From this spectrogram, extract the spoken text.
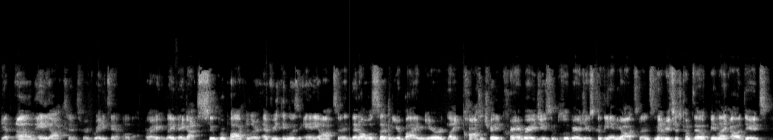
Yep. Um, antioxidants were a great example of that, right? Like they got super popular. Everything was antioxidant. Then all of a sudden you're buying your like concentrated cranberry juice and blueberry juice because the antioxidants. And then research comes out being like, oh, dudes,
